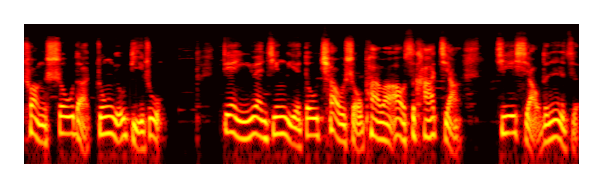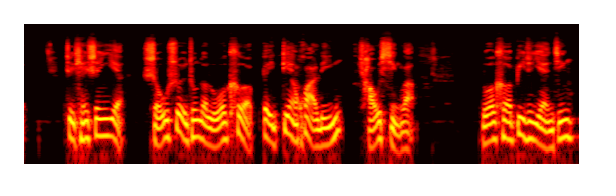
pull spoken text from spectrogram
创收的中流砥柱。电影院经理都翘首盼望奥斯卡奖揭晓的日子。这天深夜，熟睡中的罗克被电话铃吵醒了。罗克闭着眼睛，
